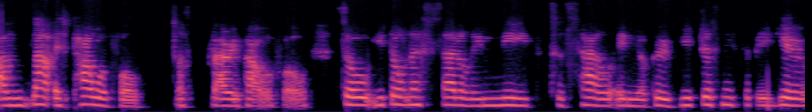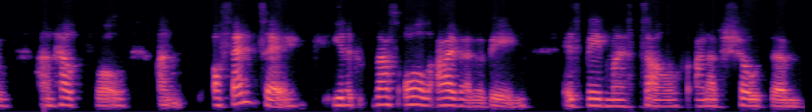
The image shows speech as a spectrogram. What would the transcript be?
and that is powerful. That's very powerful. So you don't necessarily need to sell in your group. You just need to be you and helpful and authentic. You know, that's all I've ever been is being myself, and I've showed them.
